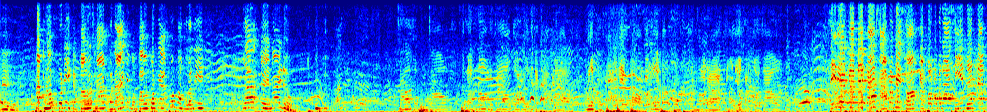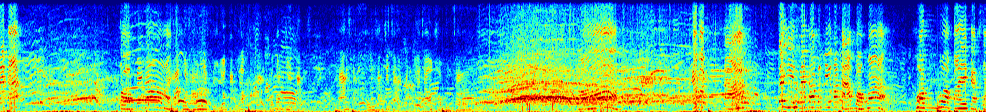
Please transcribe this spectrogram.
เออพัดลมคนนี้กับเป่าชาบ่ได้ยังบ่เป่าคนงานพวกห้องแล้วนี่ละเจ๋น้อยดู เจ้าขอบคุณเจ้าสำหรับน้องนะเจ้าก่อนอื่นที่จะถามว่าเลือดของสาวเพียงองก็เลือดของคนธรรมดาสีเดียวกันก็เจ้า สีเดียวกันไหมคะสาวประเภทสองกับคนธรรมดาสีเหมือนกันไหมคะ ตอบไม่ได้ ถ้าคนเท้าเลือดสีเดียวกันแล้ว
